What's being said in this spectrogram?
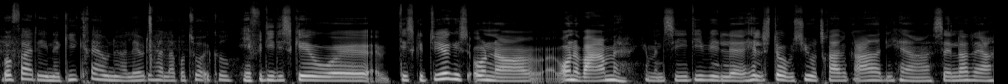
Hvorfor er det energikrævende at lave det her laboratoriekød? Ja, fordi det skal jo øh, det skal dyrkes under, under varme, kan man sige. De vil øh, helst stå ved 37 grader, de her celler der.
